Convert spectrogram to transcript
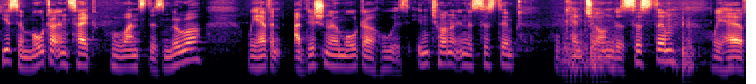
Here's a motor inside who runs this mirror. We have an additional motor who is internal in the system, who can turn the system. We have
